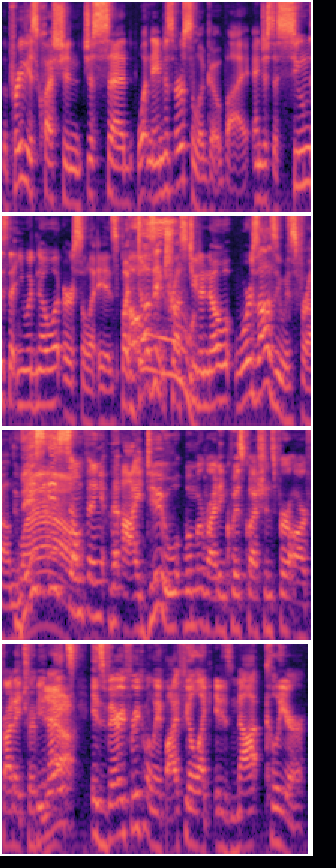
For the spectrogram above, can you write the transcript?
The previous question just said, What name does Ursula go by? And just assumes that you would know what Ursula is, but oh! doesn't Oh! trust you to know where Zazu is from. This is something that I do when we're writing quiz questions for our Friday trivia Yeah. nights. Is very frequently if I feel like it is not clear,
